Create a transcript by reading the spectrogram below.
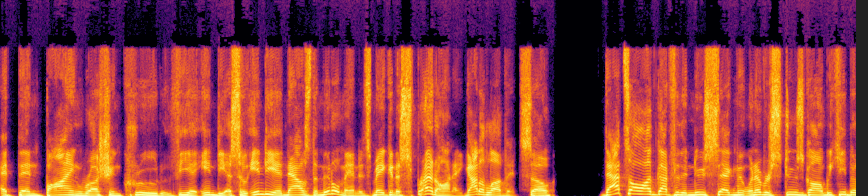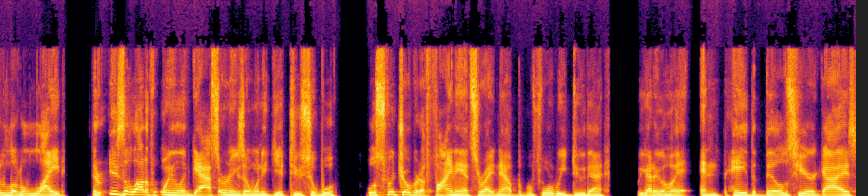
and then buying Russian crude via India. So India now's the middleman. It's making a spread on it. Gotta love it. So that's all I've got for the news segment. Whenever Stu's gone, we keep it a little light. There is a lot of oil and gas earnings I want to get to. So we'll we'll switch over to finance right now. But before we do that, we got to go ahead and pay the bills here, guys.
